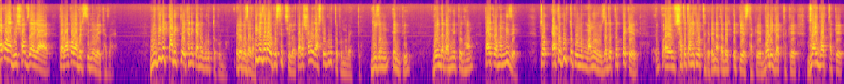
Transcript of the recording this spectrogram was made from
অপরাধী সব জায়গায় তার অপরাধের চিহ্ন রেখা যায়। মিটিং এর তারিখটা এখানে কেন গুরুত্বপূর্ণ? এটা বোঝা মিটিংয়ে যারা উপস্থিত ছিল, তারা সবাই রাষ্ট্রের গুরুত্বপূর্ণ ব্যক্তি। দুজন এমপি গোয়েন্দা বাহিনী প্রধান, তারেক রহমান নিজে। তো এত গুরুত্বপূর্ণ মানুষ যাদের প্রত্যেকের সাথে তো অনেক লোক থাকে, তাই না? তাদের এপিএস থাকে বডিগার্ড থাকে ড্রাইভার থাকে,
